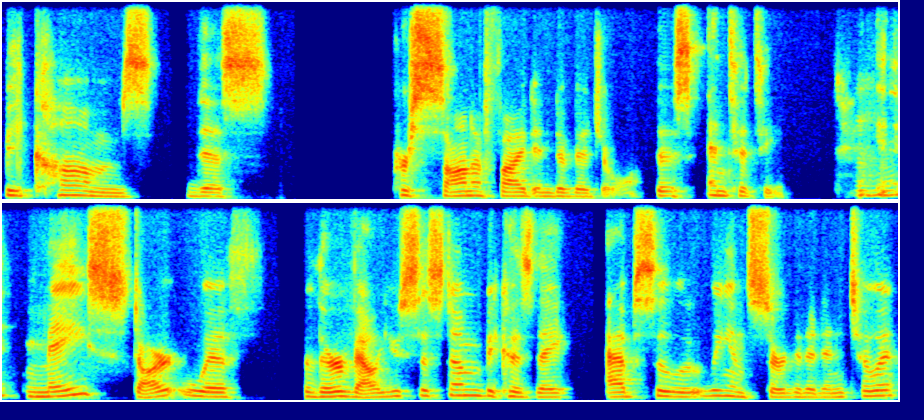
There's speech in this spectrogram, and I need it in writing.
becomes this personified individual, this entity. Mm-hmm. It may start with their value system because they absolutely inserted it into it.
